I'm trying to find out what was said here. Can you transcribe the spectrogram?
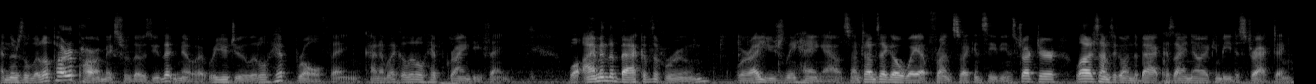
And there's a little part of Power Mix, for those of you that know it, where you do a little hip roll thing, kind of like a little hip grindy thing. Well, I'm in the back of the room where I usually hang out. Sometimes I go way up front so I can see the instructor. A lot of times I go in the back because I know I can be distracting.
